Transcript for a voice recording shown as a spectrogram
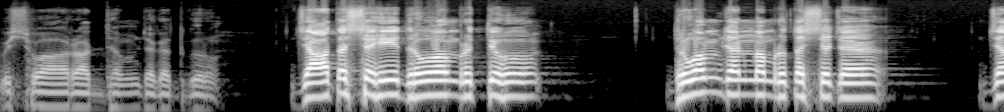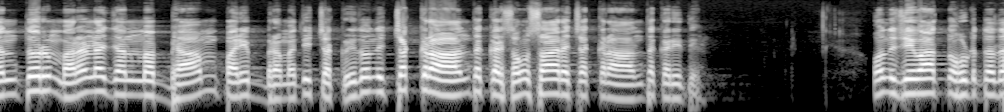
विश्वाराध्यम जगद्गुरु जात ध्रुव मृत्यु। ध्रुव जन्म मृत ಜಂತುರ್ಮರಣ ಜನ್ಮಭ್ಯಾಂ ಪರಿಭ್ರಮತಿ ಚಕ್ರ. ಇದೊಂದು ಚಕ್ರ ಅಂತ ಕರಿ, ಸಂಸಾರ ಚಕ್ರ ಅಂತ ಕರಿತೀವಿ. ಒಂದು ಜೀವಾತ್ಮ ಹುಟ್ಟುತ್ತದ,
